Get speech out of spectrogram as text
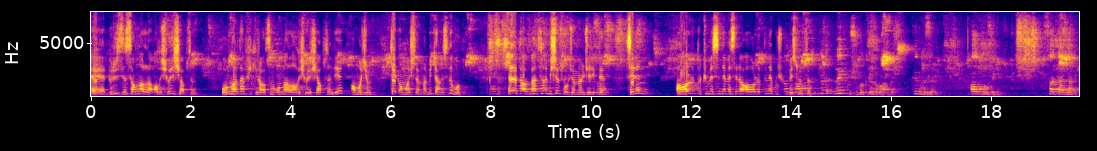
eee, dürüst insanlarla alışveriş yapsın. Onlardan fikir alsın. Onlarla alışveriş yapsın diye amacım tek amaçlarımdan bir tanesi de bu. Evet abi ben sana bir şey soracağım öncelikle. Senin ağırlıklı kümesinde mesela ağırlıklı ne kuş Ben besliyorsun? ağırlıklı renk kuşu bakıyorum abi. Kırmızı, al mozaik, satenler,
